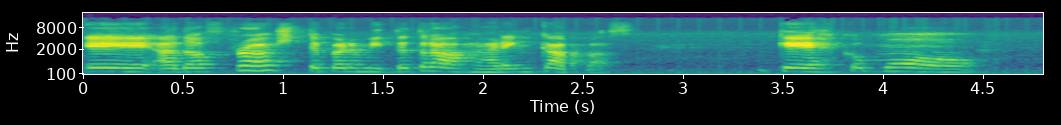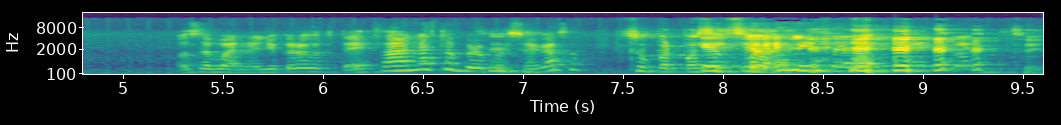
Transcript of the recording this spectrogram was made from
eh, Adobe Rush te permite trabajar en capas, que es como, o sea, bueno, yo creo que ustedes saben esto, pero por si acaso. Superposición. sí.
